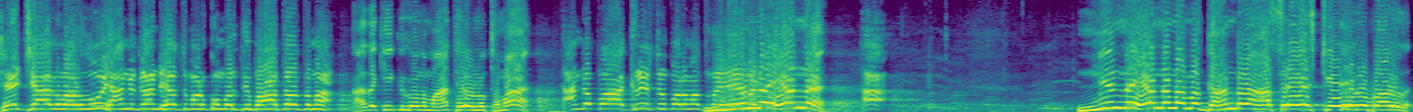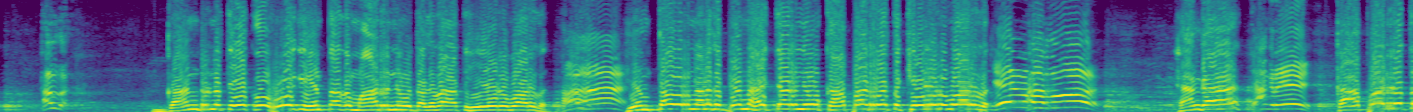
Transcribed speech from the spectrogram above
ಟಚ್ ಆಗಬಾರ್ದು ಹೆಂಗ ಗಂಡ ಹೆಚ್ಚು ಮಾಡ್ಕೊಂಡ್ ಬರ್ತೀವಿ ಬಾ ತಮ್ಮ. ಅದಕ್ಕೆ ಈಕಿಗೆ ಒಂದು ಮಾತು ಹೇಳೋಣ ತಮ್ಮ. ಹಂಗಪ್ಪ ಕೃಷ್ಣ ಪರಮಾತ್ಮ ನಿನ್ನ ಹೆಣ್ಣ. ಹಾ. ನಿನ್ನ ಹೆಣ್ಣು ನಮ್ಮ ಗಂಡನ ಆಶ್ರಯ ಕೇಳಿರಬಾರದು. ಹೌದು. ಗಂಡನ ತೇಕ ಹೋಗಿ ಇಂಥದ್ದು ಮಾಡ್ರಿ ನೀವು ದಗದ ಅಂತ ಹೇಳಿರಬಾರದು ಇಂಥವ್ರು ನನಗೆ ಬೆನ್ನ ಹಚ್ಚಾರ ನೀವು ಕಾಪಾಡ್ರ ಅಂತ ಕೇಳಿರಬಾರದು. ಹೆಂಗ? ಹೆಂಗ್ರಿ? ಕಾಪಾಡ್ರಿ ಅಂತ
